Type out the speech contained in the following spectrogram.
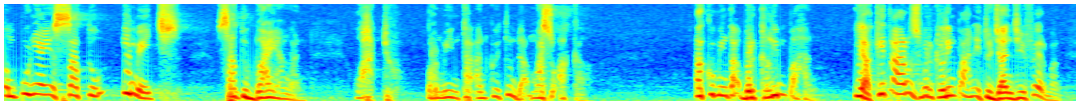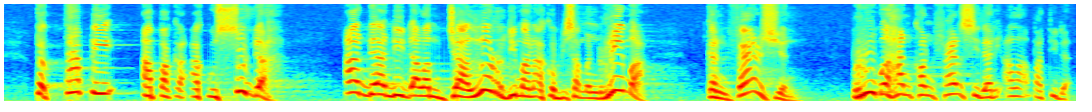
mempunyai satu image, satu bayangan. Waduh, permintaanku itu tidak masuk akal. Aku minta berkelimpahan. Ya kita harus berkelimpahan, itu janji firman. Tetapi apakah aku sudah ada di dalam jalur di mana aku bisa menerima conversion, perubahan konversi dari Allah apa tidak?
